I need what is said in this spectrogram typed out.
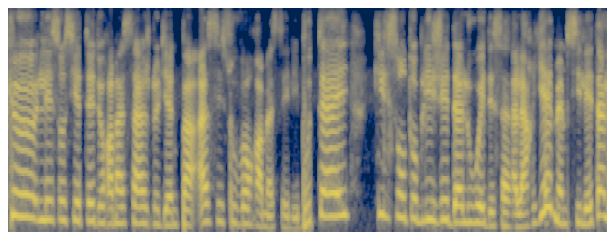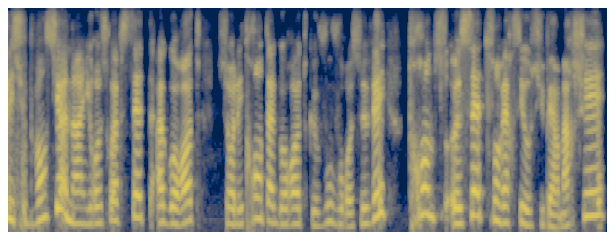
que les sociétés de ramassage ne viennent pas assez souvent ramasser les bouteilles, qu'ils sont obligés d'allouer des salariés, même si l'État les subventionne. Hein. Ils reçoivent 7 agorotes sur les 30 agorotes que vous, vous recevez, 37 euh, sont versés au supermarché,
